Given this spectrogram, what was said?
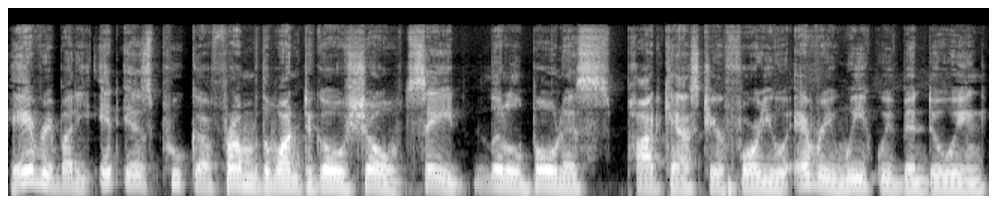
Hey everybody, it is Puka from the One to Go Show. Say little bonus podcast here for you. Every week we've been doing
